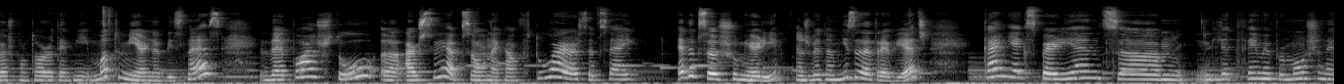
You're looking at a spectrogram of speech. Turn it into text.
bashkëpunëtorët e mi më të mirë në biznes dhe po ashtu arsyeja pse unë e kam ftuar është sepse ai edhe pse është shumë i ri, është vetëm 23 vjeç, ka një eksperiencë le të themi për moshën e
